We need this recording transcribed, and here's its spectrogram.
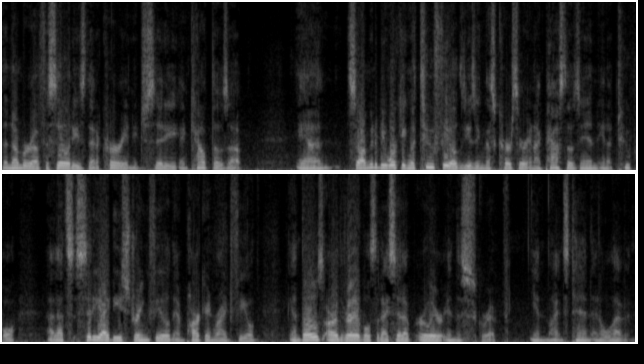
the number of facilities that occur in each city and count those up. And so I'm going to be working with two fields using this cursor and I pass those in in a tuple. Uh, that's city ID string field and park and ride field. And those are the variables that I set up earlier in the script in lines 10 and 11.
